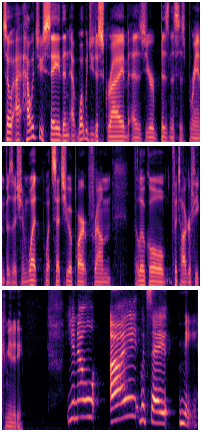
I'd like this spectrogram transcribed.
So, uh, how would you say then? Uh, what would you describe as your business's brand position? What what sets you apart from the local photography community? You know, I would say me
